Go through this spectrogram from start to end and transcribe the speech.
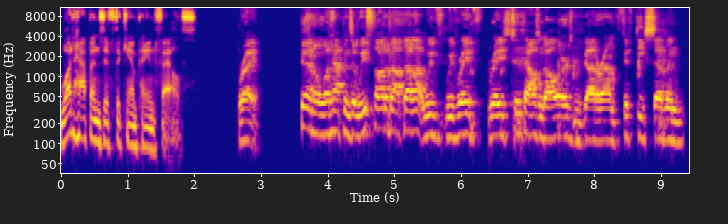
What happens if the campaign fails? Right. Yeah, no, what happens? We've thought about that a lot. We've, we've raised, raised $10,000. We've got around 57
